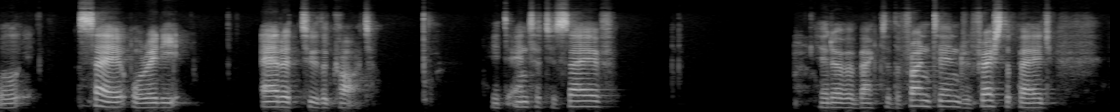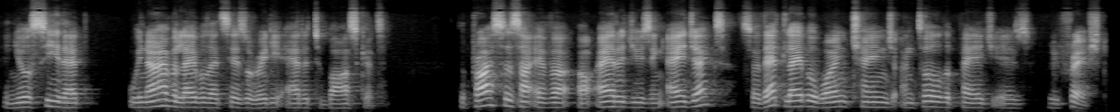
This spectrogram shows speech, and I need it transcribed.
will say already add it to the cart. Hit enter to save. Head over back to the front end, refresh the page, and you'll see that we now have a label that says already added to basket. The prices, however, are added using Ajax, so that label won't change until the page is refreshed.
